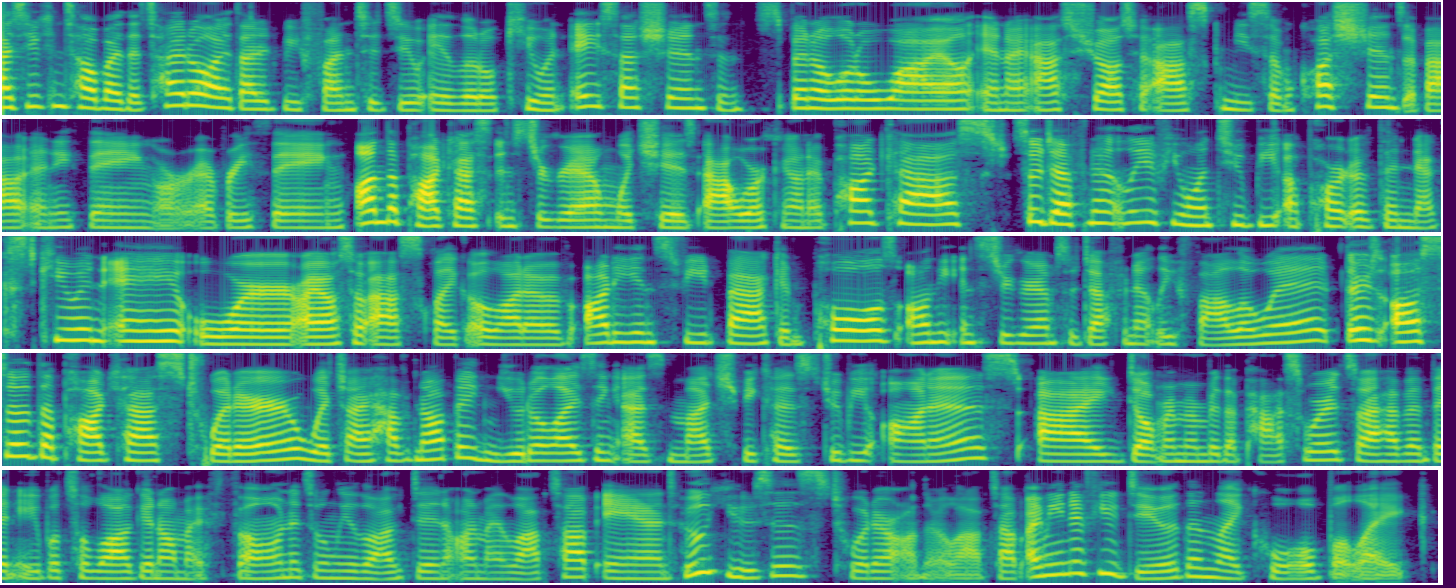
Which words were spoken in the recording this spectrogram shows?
As you can tell by the title, I thought it'd be fun to do a little Q&A session since it's been a little while and I asked y'all to ask me some questions about anything or everything on the podcast Instagram, which is at Working on It podcast. So definitely if you want to be a part of the next Q&A or I also ask like a lot of audience feedback and polls on the Instagram, so definitely follow it. There's also the podcast Twitter, which I have not been utilizing as much because to be honest, I don't remember the password, so I haven't been able to log in on my phone. It's only logged in on my laptop. And who uses Twitter on their laptop? I mean, if you do, then like cool, but like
